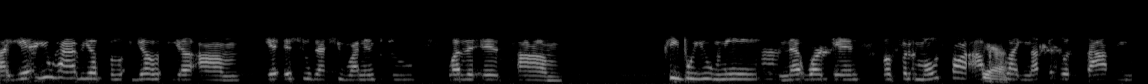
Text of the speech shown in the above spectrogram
Like, yeah, you have your your your um your issues that you run into, whether it's um people you meet, networking. But for the most part, I Yeah. feel like nothing will stop you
